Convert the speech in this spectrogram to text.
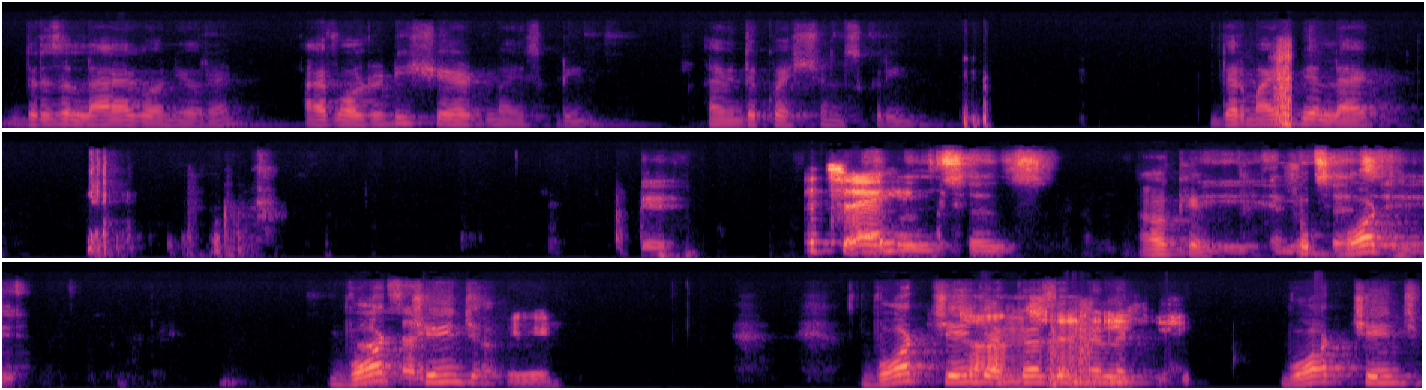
There is a lag on your end. I've already shared my screen. I mean the question screen. There might be a lag. Okay. It's A. Says. Okay. B, So what A. what change Okay. what change occurs in answer elec- is what change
